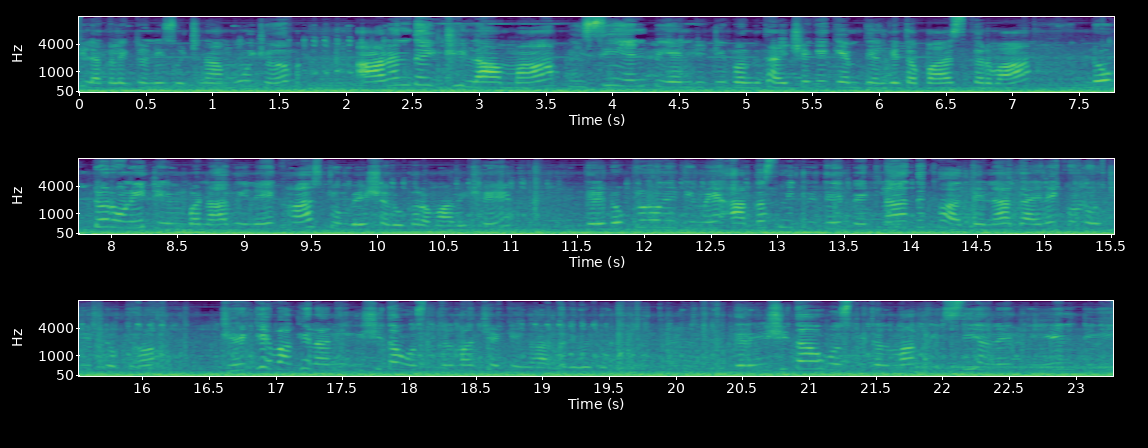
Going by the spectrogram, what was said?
જિલ્લા કલેક્ટરની સૂચના મુજબ આણંદ જિલ્લામાં પીસીએન પીએનડીટી ભંગ થાય છે કે કેમ તે અંગે તપાસ કરવા ડોક્ટરોની ટીમ બનાવીને ખાસ ઝુંબેશ શરૂ કરવામાં આવી છે ત્યારે ડોક્ટરોની ટીમે આકસ્મિક રીતે પેટલાદ ખાતેના ગાયનેકોલોજીસ્ટ ડોક્ટર જે કે વાઘેલાની ઈશિતા હોસ્પિટલમાં ચેકિંગ હાથ ધર્યું હતું ત્યારે ઈશિતા હોસ્પિટલમાં પીસી અને પીએનડી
